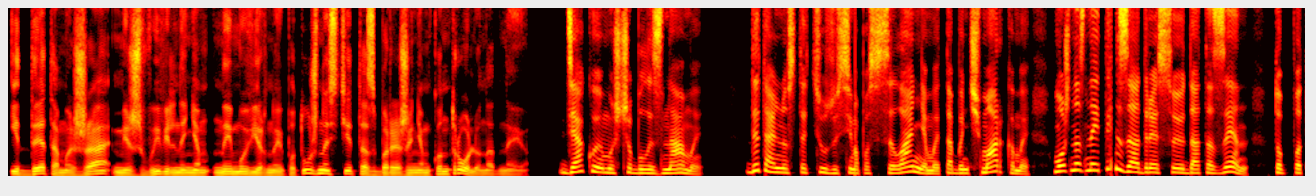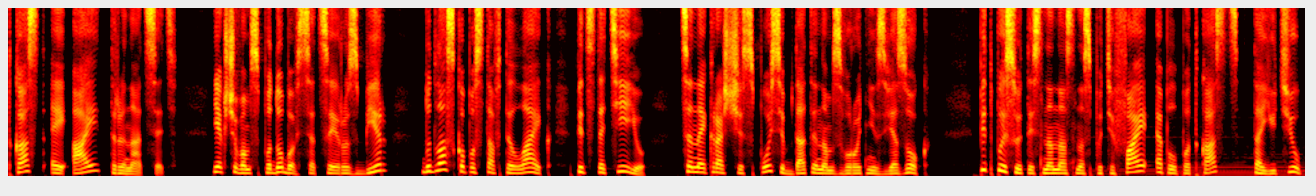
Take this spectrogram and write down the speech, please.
І де та межа між вивільненням неймовірної потужності та збереженням контролю над нею? Дякуємо, що були з нами. Детальну статтю з усіма посиланнями та бенчмарками можна знайти за адресою DataZen, топ-подкаст AI 13. Якщо вам сподобався цей розбір, будь ласка, поставте лайк під статтєю. Це найкращий спосіб дати нам зворотній зв'язок. Підписуйтесь на нас на Spotify, Apple Podcasts та YouTube,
